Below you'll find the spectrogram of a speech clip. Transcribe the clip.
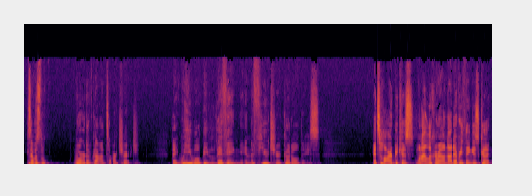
Because that was the word of God to our church that we will be living in the future good old days. It's hard because when I look around, not everything is good.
